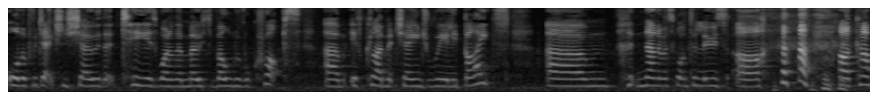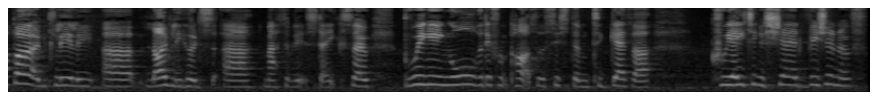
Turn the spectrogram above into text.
all the projections show that tea is one of the most vulnerable crops um, if climate change really bites. Um, none of us want to lose our our cuppa, and clearly uh, livelihoods are massively at stake. So, bringing all the different parts of the system together, creating a shared vision of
